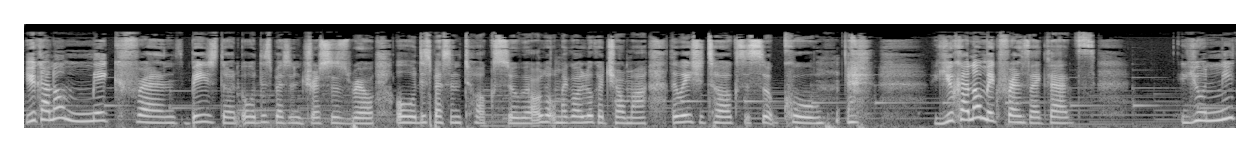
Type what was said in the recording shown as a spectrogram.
You cannot make friends based on oh this person dresses well. Oh this person talks so well. Oh my god look at Chioma. The way she talks is so cool. You cannot make friends like that. You need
